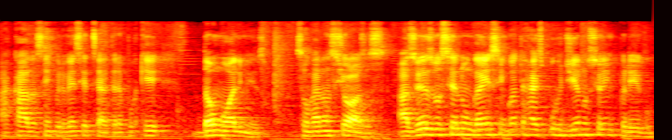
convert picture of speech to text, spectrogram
a casa sempre vence, etc. É porque dão mole mesmo. São gananciosas. Às vezes você não ganha 50 reais por dia no seu emprego.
